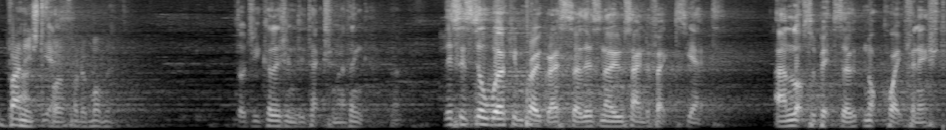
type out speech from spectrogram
vanished for, for the moment dodgy collision detection, I think. This is still work in progress, so there's no sound effects yet. And lots of bits are not quite finished.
